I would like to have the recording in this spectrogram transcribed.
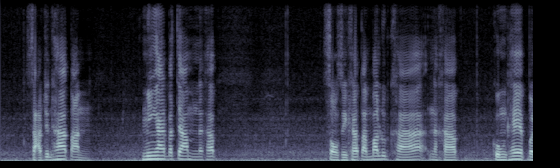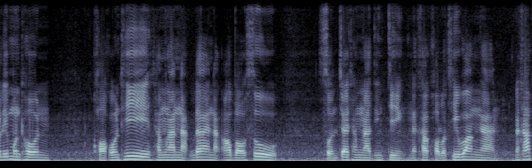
3.5 ตัน มีงานประจำนะครับ ส่งสินค้าตามบ้านลูกค้านะครับ กรุงเทพปริมณฑลขอคนที่ทำงานหนักได้หนักเอาเบาสู้ สนใจทำงานจริง ๆ นะครับ ขอรถที่ว่างงานนะครับ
